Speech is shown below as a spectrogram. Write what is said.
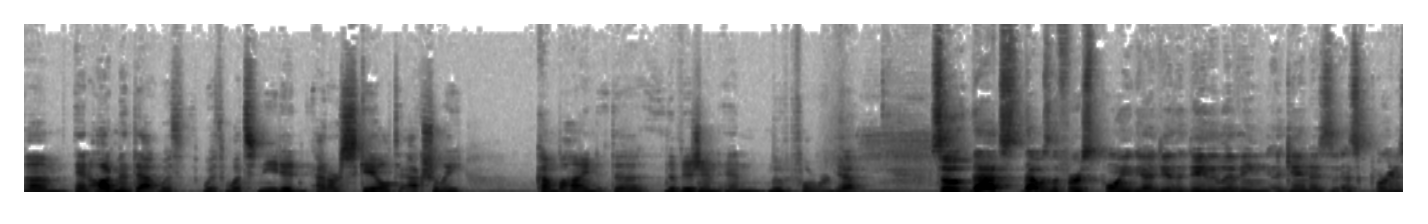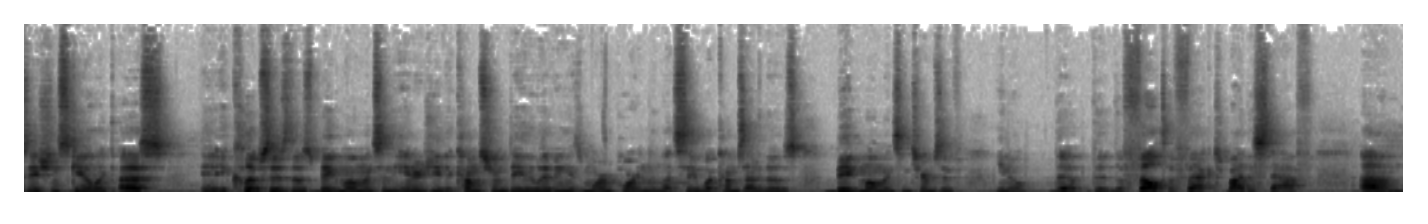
um, and augment that with with what's needed at our scale to actually come behind the the vision and move it forward. Yeah. So that's that was the first point. The idea that daily living, again, as as organizations scale like us, it eclipses those big moments, and the energy that comes from daily living is more important than let's say what comes out of those big moments in terms of you know the the, the felt effect by the staff. Um,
